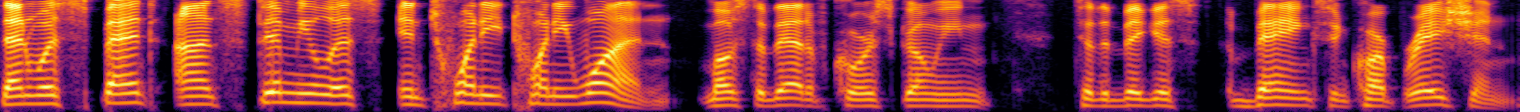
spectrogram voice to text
than was spent on stimulus in 2021. Most of that, of course, going to the biggest banks and corporation.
